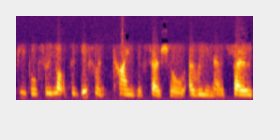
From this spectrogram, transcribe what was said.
people through lots of different kinds of social arenas. So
